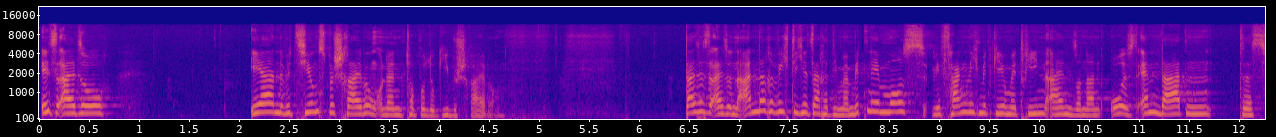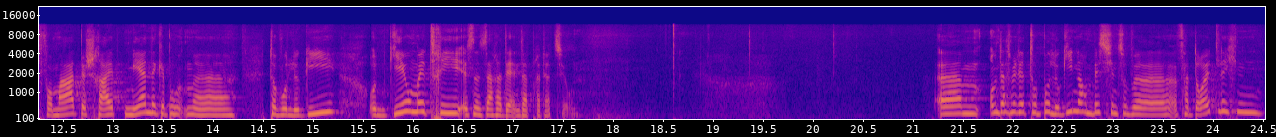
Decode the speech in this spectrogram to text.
Ist also eher eine Beziehungsbeschreibung und eine Topologiebeschreibung. Das ist also eine andere wichtige Sache, die man mitnehmen muss. Wir fangen nicht mit Geometrien ein, sondern OSM-Daten das Format beschreibt mehr eine Topologie und Geometrie ist eine Sache der Interpretation. Ähm, um das mit der Topologie noch ein bisschen zu verdeutlichen,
